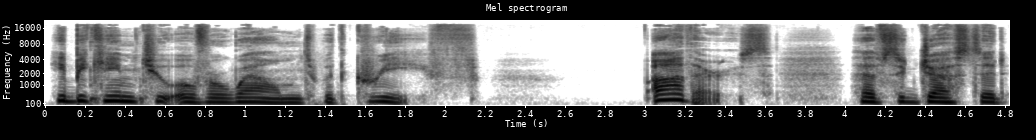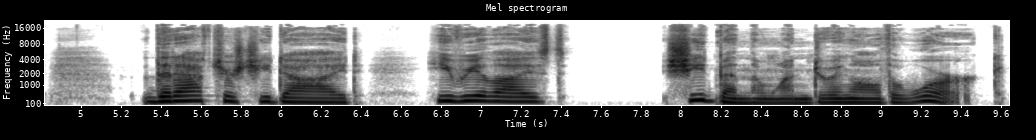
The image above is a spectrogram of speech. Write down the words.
He became too overwhelmed with grief. Others have suggested that after she died, he realized she'd been the one doing all the work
